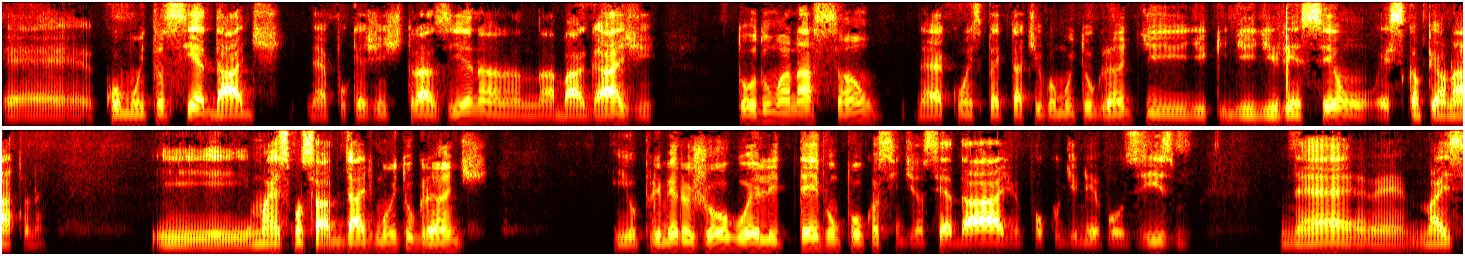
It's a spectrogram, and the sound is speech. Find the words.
é, com muita ansiedade, né? Porque a gente trazia na, na bagagem toda uma nação, né? Com expectativa muito grande de, de, de vencer um, esse campeonato, né? E uma responsabilidade muito grande. E o primeiro jogo ele teve um pouco assim de ansiedade, um pouco de nervosismo, né? Mas,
